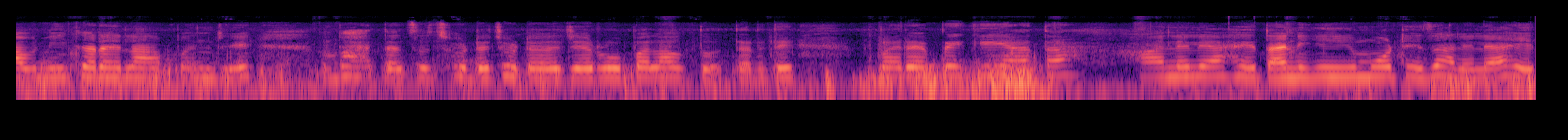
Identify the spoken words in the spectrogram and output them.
आवणी करायला आपण जे भाताचं छोटं छोटं जे रोपं लावतो तर ते बऱ्यापैकी आता आलेले आहेत आणि मोठे झालेले आहेत.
